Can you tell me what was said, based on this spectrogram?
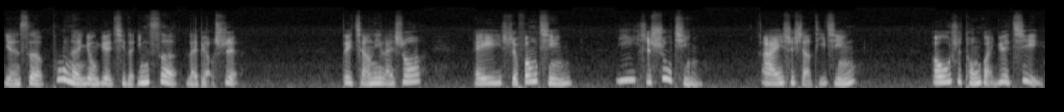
颜色不能用乐器的音色来表示。对强尼来说，A 是风琴，E 是竖琴，I 是小提琴，O 是铜管乐器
